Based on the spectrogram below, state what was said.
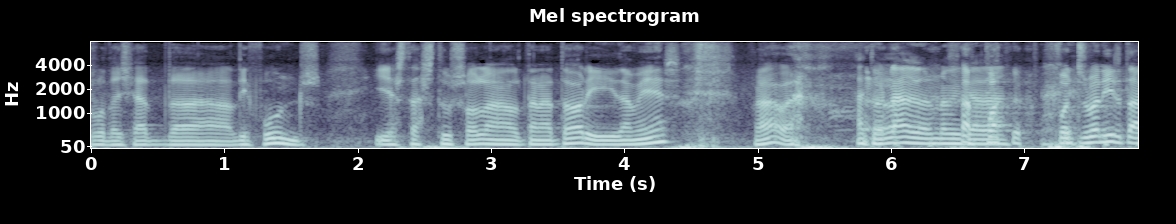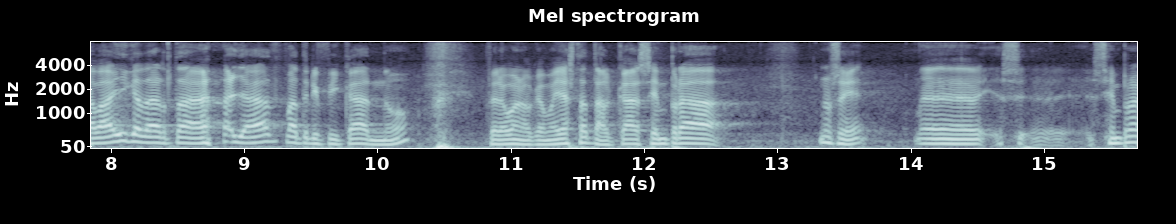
rodejat de difunts i estàs tu sol en el tanatori i de més, clar, Et dona una mica de... Pot- Pots venir-te avall i quedar-te allà petrificat, no? Però bueno, que mai ha estat el cas. Sempre, no sé, eh, se- sempre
